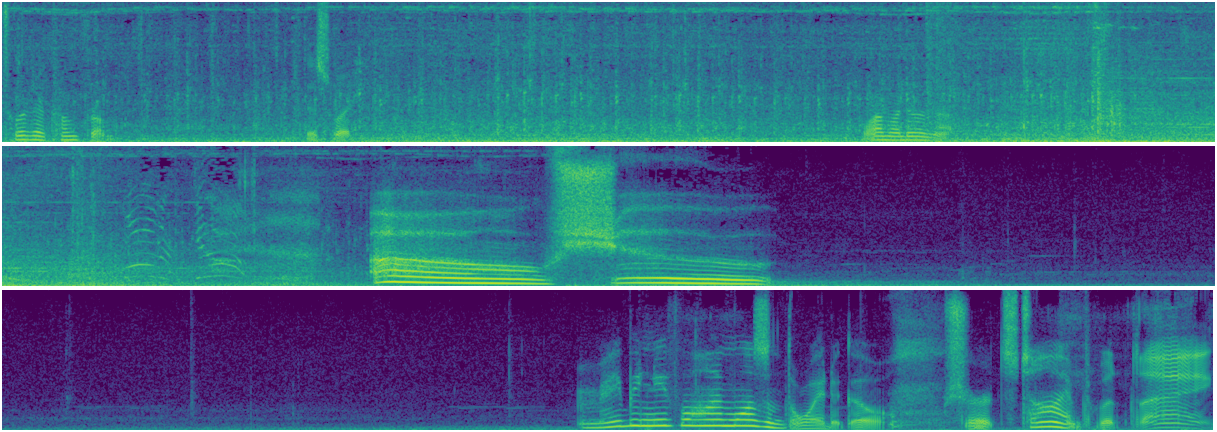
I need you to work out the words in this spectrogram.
Which way did I come from? This way. Why am I doing that? Oh, shoot. Maybe Niflheim wasn't the way to go. Sure, it's timed, but dang.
